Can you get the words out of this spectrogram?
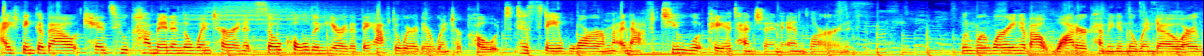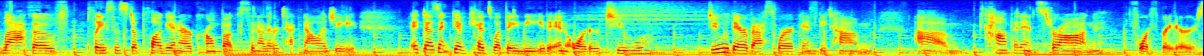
I think about kids who come in in the winter and it's so cold in here that they have to wear their winter coat to stay warm enough to pay attention and learn. When we're worrying about water coming in the window or lack of places to plug in our Chromebooks and other technology, it doesn't give kids what they need in order to do their best work and become um, confident, strong fourth graders.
